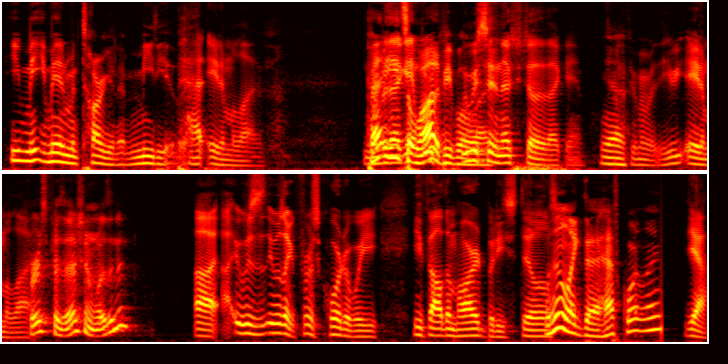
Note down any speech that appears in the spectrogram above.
He ma- he made him a target immediately. Pat ate him alive. Pat Remember that eats a lot We- of people We were sitting next to each other that game. Yeah. if you remember, he ate him alive. First possession, wasn't it? Uh, it was it was like first quarter where he, he fouled him hard, but he still Wasn't it like the half court line? yeah.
